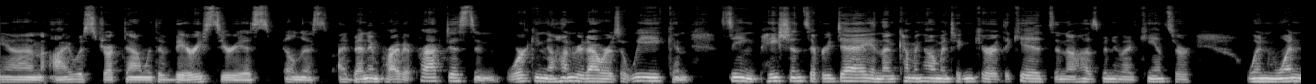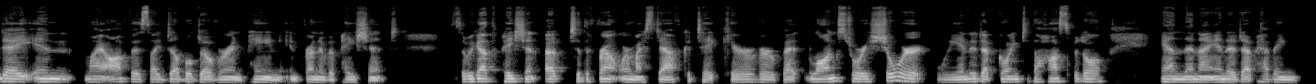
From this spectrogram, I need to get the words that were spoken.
and I was struck down with a very serious illness. I'd been in private practice and working 100 hours a week and seeing patients every day and then coming home and taking care of the kids and a husband who had cancer. When one day in my office, I doubled over in pain in front of a patient. So we got the patient up to the front where my staff could take care of her. But long story short, we ended up going to the hospital and then I ended up having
